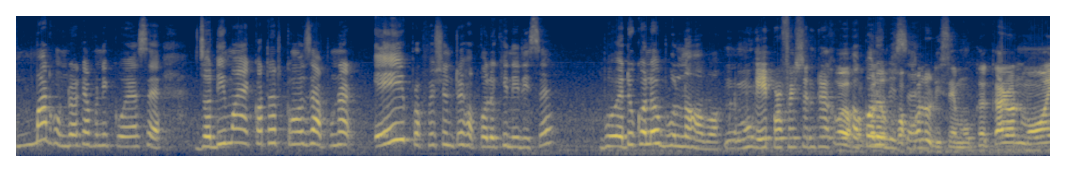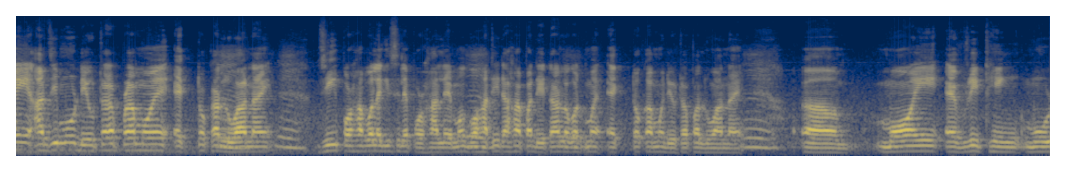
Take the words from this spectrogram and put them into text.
ইমান সুন্দৰকৈ আপুনি কৈ আছে। যদি মই এক কথাত কওঁ যে আপোনাৰ এই প্ৰফেশ্যনটোৱে সকলোখিনি দিছে এইটো ক'লেও ভুল নহ'ব। মোক এই প্ৰফেশ্যনটোৱে সকলো সকলো দিছে। মোক। কাৰণ মই আজি মোৰ দেউতাৰ পৰা মই এক টকা লোৱা নাই। যি পঢ়াব লাগিছিলে পঢ়ালে। মই গুৱাহাটীত অহাৰ পৰা দেউতাৰ লগত মই এক টকা মই দেউতাৰ পৰা লোৱা নাই। মই এভৰিথিং মোৰ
